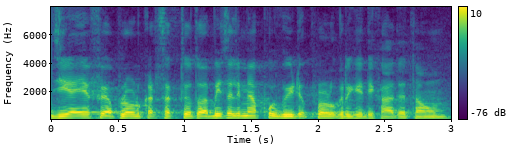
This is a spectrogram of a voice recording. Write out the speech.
जीआईएफ अपलोड कर सकते हो। तो अभी चलिए मैं आपको वीडियो अपलोड करके दिखा देता हूँ।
